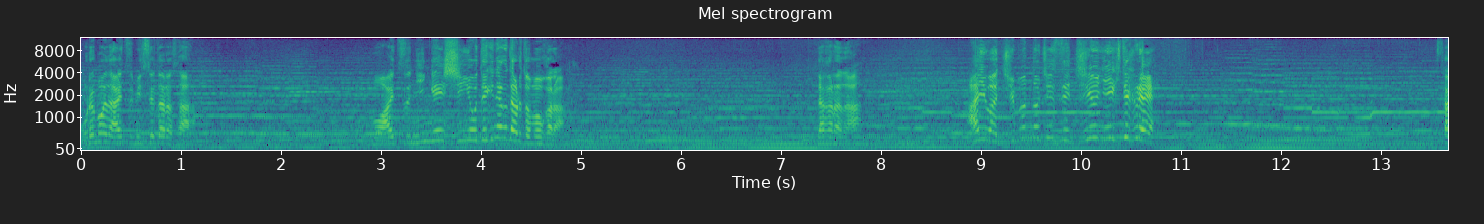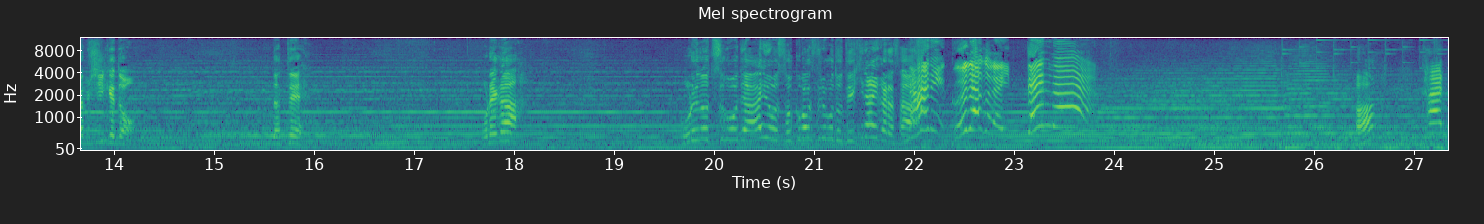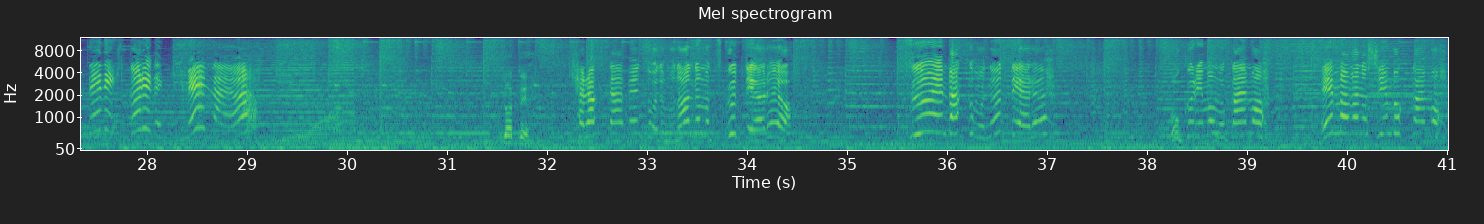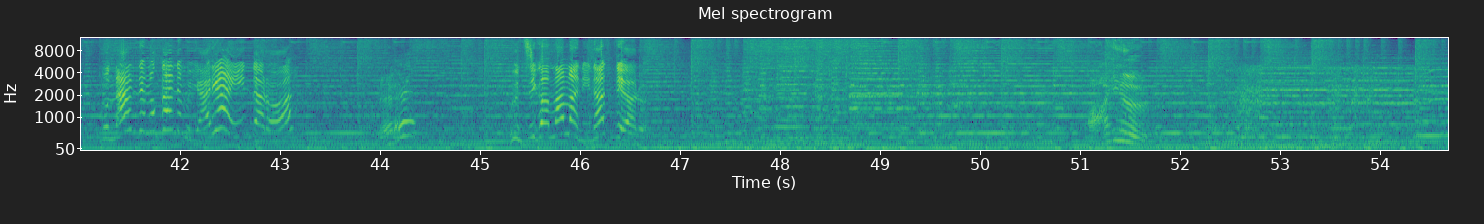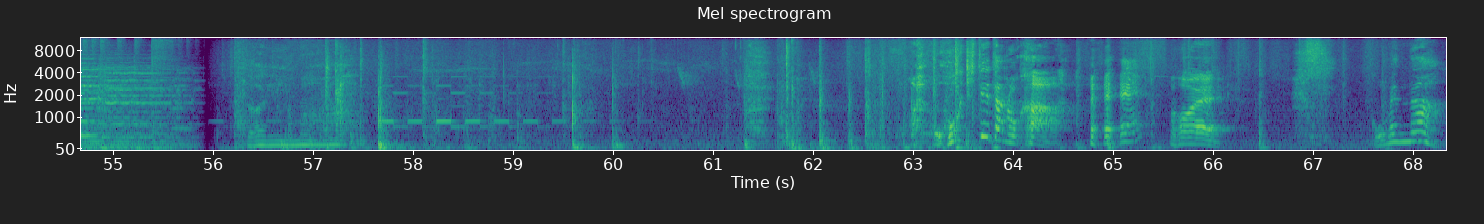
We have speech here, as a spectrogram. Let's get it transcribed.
俺まであいつ見捨てたらさもうあいつ人間信用できなくなると思うから。だからな愛は自分の人生自由に生きてくれ。寂しいけど。だって俺が俺の都合で愛を束縛することできないからさ。何？グダグダ言ってんねあ？勝手に一人で決めんなよ。だって。キャラクター弁当でも何でも作ってやるよ。通園バッグも縫ってやる。送りも迎えも縁ママの親睦会ももう何でもかんでもやりゃいいんだろ。え？うちがママになってやる Geil! ま起きてたのか。おい。ごめんな。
